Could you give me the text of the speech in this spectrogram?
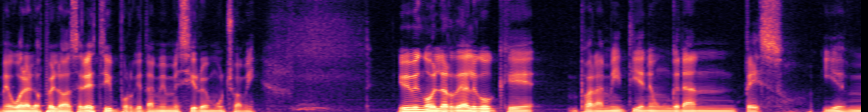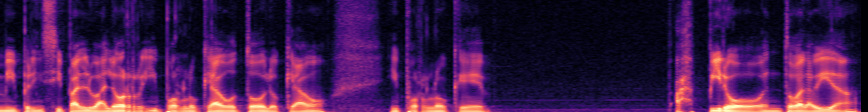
me vuela los pelos hacer esto y porque también me sirve mucho a mí. Y hoy vengo a hablar de algo que para mí tiene un gran peso y es mi principal valor y por lo que hago todo lo que hago y por lo que aspiro en toda la vida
